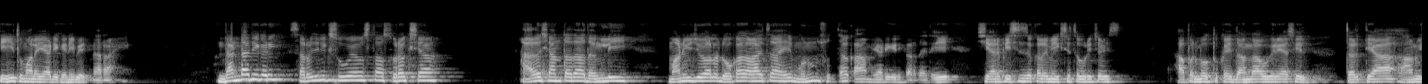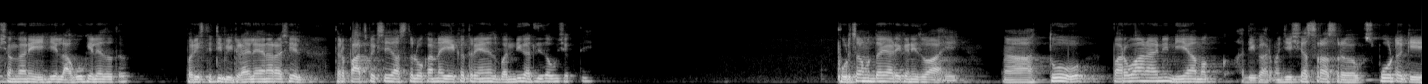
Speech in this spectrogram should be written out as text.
तेही तुम्हाला या ठिकाणी भेटणार आहे. दंडाधिकारी सार्वजनिक सुव्यवस्था सुरक्षा अशांतता दंगली मानवी जीवाला धोका घालायचा आहे म्हणून सुद्धा काम या ठिकाणी करता येते सी आर पी सीचं कलम एकशे चौवेचाळीस. आपण बघतो काही दंगा वगैरे असेल तर त्या अनुषंगाने हे लागू केलं जातं. परिस्थिती बिघडायला येणार असेल तर पाचपेक्षा जास्त लोकांना एकत्र येण्यास बंदी घातली जाऊ शकते. पुढचा मुद्दा या ठिकाणी जो आहे तो परवाना आणि नियामक अधिकार म्हणजे शस्त्रास्त्र स्फोटके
